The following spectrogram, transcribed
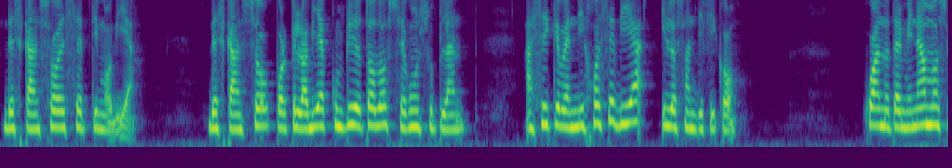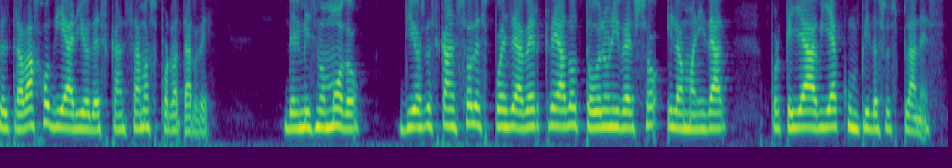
descansó el séptimo día. Descansó porque lo había cumplido todo según su plan, así que bendijo ese día y lo santificó. Cuando terminamos el trabajo diario descansamos por la tarde. Del mismo modo, Dios descansó después de haber creado todo el universo y la humanidad, porque ya había cumplido sus planes.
